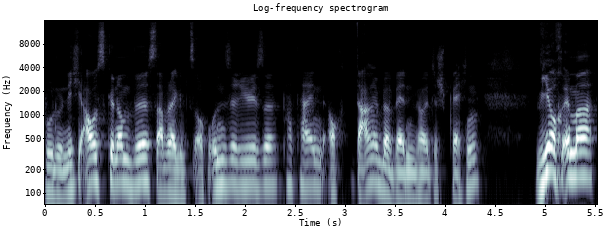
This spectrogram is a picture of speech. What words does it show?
wo du nicht ausgenommen wirst, aber da gibt's auch unseriöse Parteien. Auch darüber werden wir heute sprechen. Wie auch immer,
